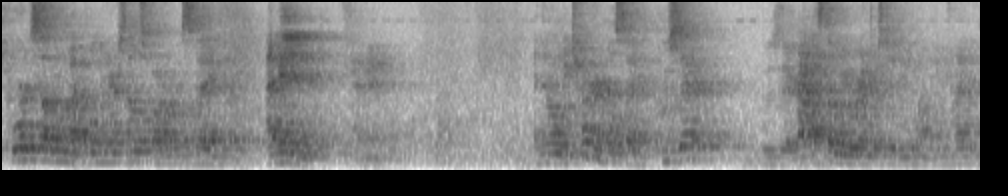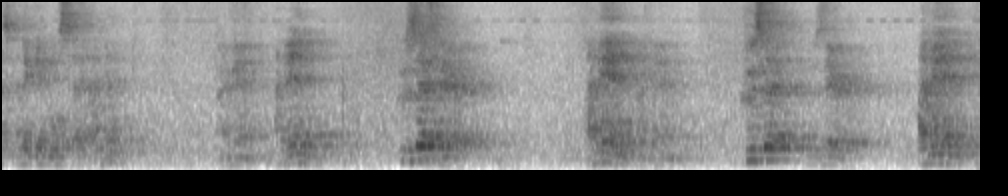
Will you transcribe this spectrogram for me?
towards someone by pulling ourselves forward and say, I'm in. I'm in. And then when we turn, we'll say, who's there? Who's there? As though we were interested in who might be behind us. And again, we'll say, I'm in. I'm in. I'm in. Who's Who's there? there? I'm in. I'm in. Who's there? Who's there? I'm in.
